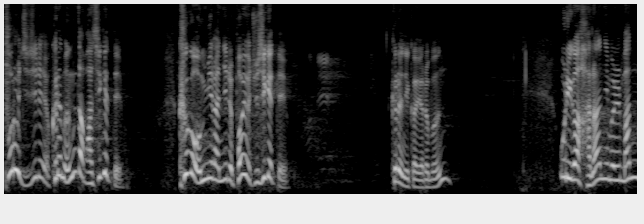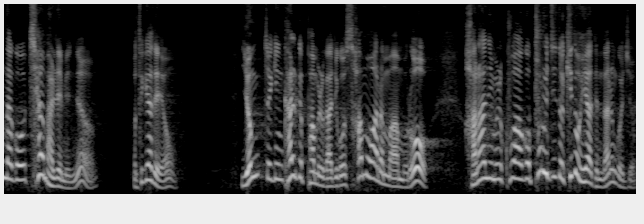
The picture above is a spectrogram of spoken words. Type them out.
부르짖으래요. 그러면 응답하시겠대요. 크고 은밀한 일을 보여 주시겠대요. 그러니까 여러분, 우리가 하나님을 만나고 체험하려면요, 어떻게 해야 돼요? 영적인 갈급함을 가지고 사모하는 마음으로 하나님을 구하고 부르짖어 기도해야 된다는 거죠.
